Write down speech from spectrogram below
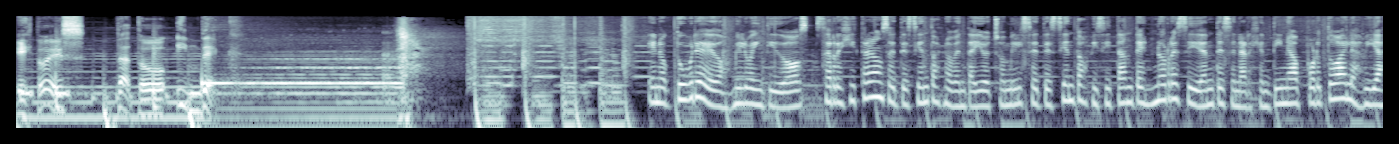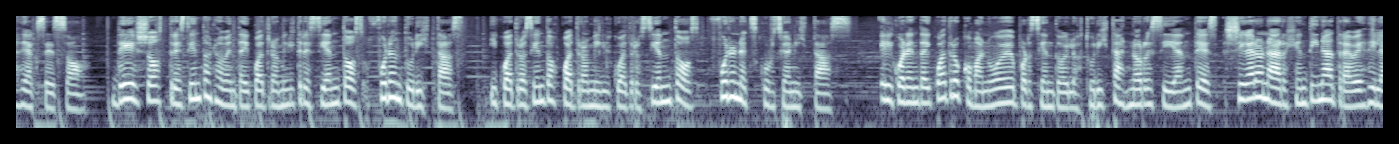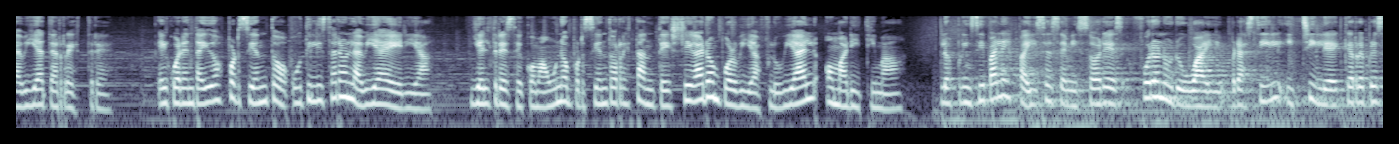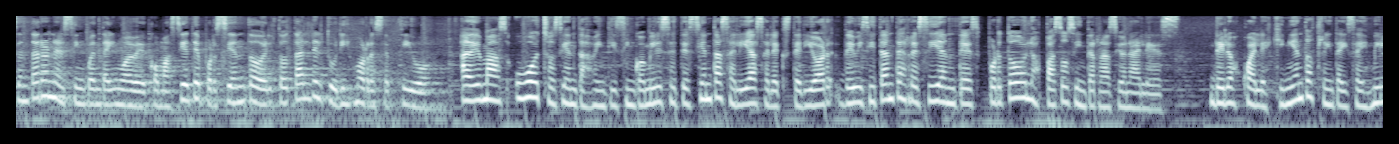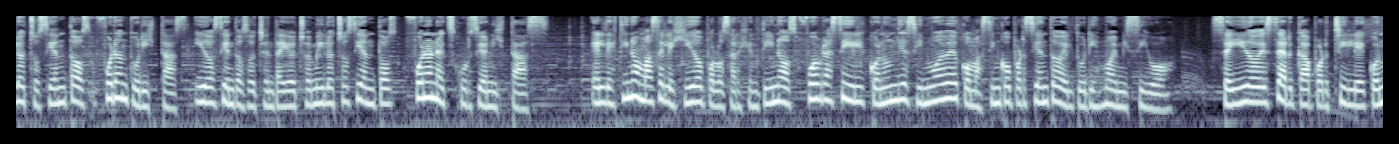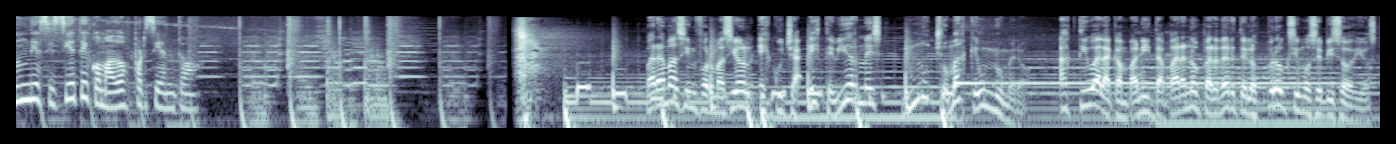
Esto es Dato INDEC. En octubre de 2022 se registraron 798.700 visitantes no residentes en Argentina por todas las vías de acceso. De ellos, 394.300 fueron turistas y 404.400 fueron excursionistas. El 44,9% de los turistas no residentes llegaron a Argentina a través de la vía terrestre. El 42% utilizaron la vía aérea y el 13,1% restante llegaron por vía fluvial o marítima. Los principales países emisores fueron Uruguay, Brasil y Chile, que representaron el 59,7% del total del turismo receptivo. Además, hubo 825.700 salidas al exterior de visitantes residentes por todos los pasos internacionales, de los cuales 536.800 fueron turistas y 288.800 fueron excursionistas. El destino más elegido por los argentinos fue Brasil con un 19,5% del turismo emisivo seguido de cerca por Chile con un 17,2%. Para más información, escucha este viernes mucho más que un número. Activa la campanita para no perderte los próximos episodios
